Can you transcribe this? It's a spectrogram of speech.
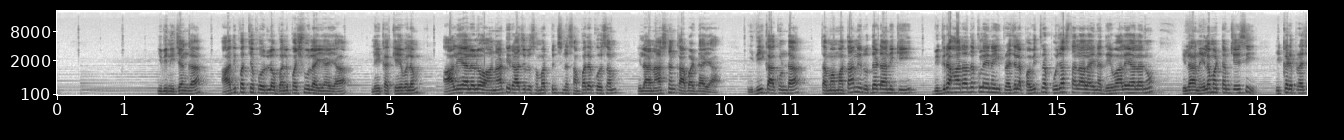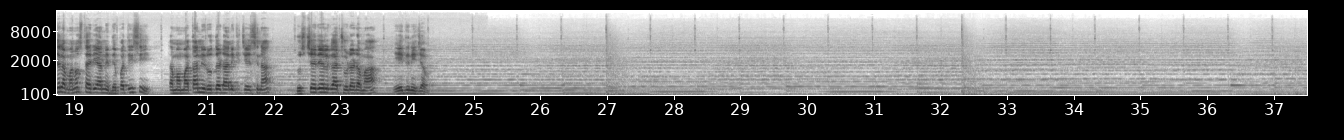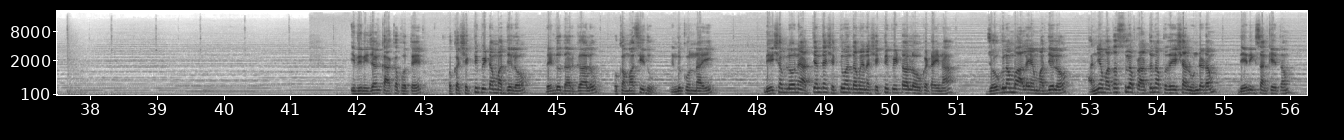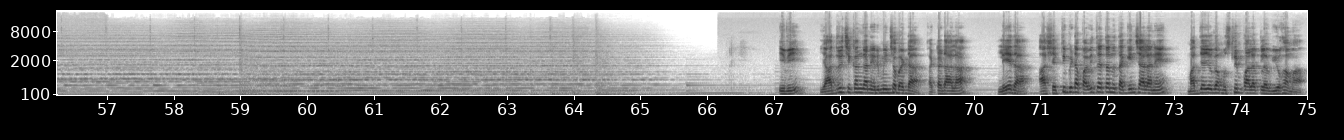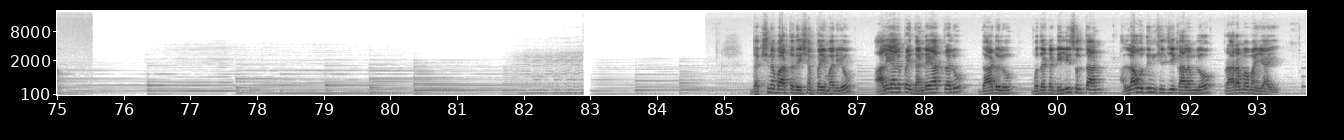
ఇవి నిజంగా ఆధిపత్య పోరులో బలిపశువులయ్యాయా లేక కేవలం ఆలయాలలో ఆనాటి రాజులు సమర్పించిన సంపద కోసం ఇలా నాశనం కాబడ్డాయా? ఇది కాకుండా తమ మతాన్ని రుద్దడానికి విగ్రహారాధకులైన ఈ ప్రజల పవిత్ర పూజా స్థలాలైన దేవాలయాలను ఇలా నీలమట్టం చేసి ఇక్కడి ప్రజల మనోస్థైర్యాన్ని దెబ్బతీసి తమ మతాన్ని రుద్దడానికి చేసిన దుశ్చర్యలుగా చూడడమా? ఏది నిజం? ఇది నిజం కాకపోతే ఒక శక్తిపీఠం మధ్యలో రెండు దర్గాలు ఒక మసీదు ఎందుకు ఉన్నాయి దేశంలోనే అత్యంత శక్తివంతమైన శక్తిపీఠాల్లో ఒకటైన జోగులంబ ఆలయం మధ్యలో అన్య మతస్థుల ప్రార్థనా ప్రదేశాలు ఉండడం దేనికి సంకేతం? ఇవి యాదృచ్ఛికంగా నిర్మించబడ్డ కట్టడాలా? లేదా ఆ శక్తిపీఠ పవిత్రతను తగ్గించాలనే మధ్యయుగ ముస్లిం పాలకుల వ్యూహమా? దక్షిణ భారతదేశంపై మరియు ఆలయాలపై దండయాత్రలు దాడులు మొదట ఢిల్లీ సుల్తాన్ అల్లావుద్దీన్ ఖిల్జీ కాలంలో ప్రారంభమయ్యాయి.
